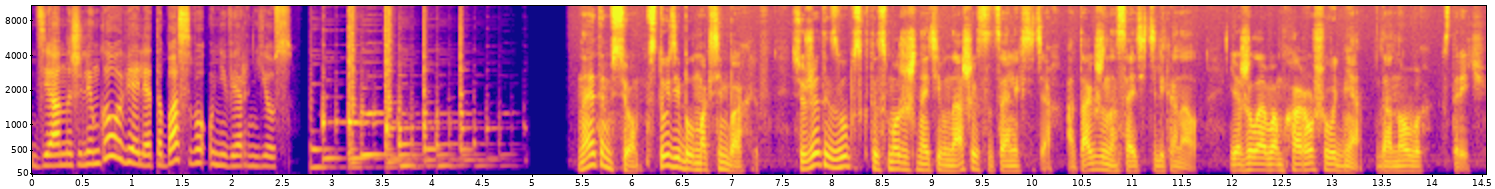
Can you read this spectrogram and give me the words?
Диана Желенкова, Виолетта Басова, Univer News. На этом все. В студии был Максим Бахарев. Сюжет из выпуска ты сможешь найти в наших социальных сетях, а также на сайте телеканала. Я желаю вам хорошего дня. До новых встреч!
